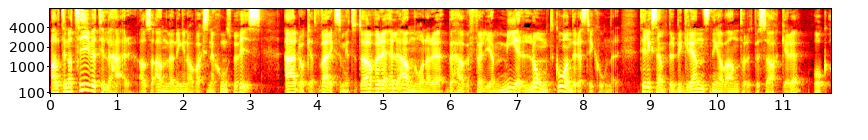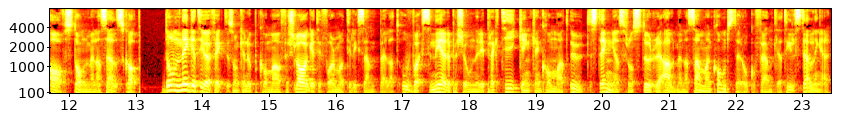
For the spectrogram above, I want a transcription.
Alternativet till det här, alltså användningen av vaccinationsbevis, är dock att verksamhetsutövare eller anordnare behöver följa mer långtgående restriktioner, till exempel begränsning av antalet besökare och avstånd mellan sällskap. De negativa effekter som kan uppkomma av förslaget i form av till exempel att ovaccinerade personer i praktiken kan komma att utestängas från större allmänna sammankomster och offentliga tillställningar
